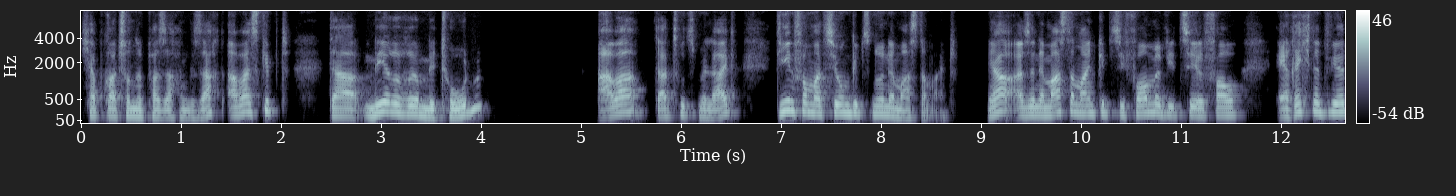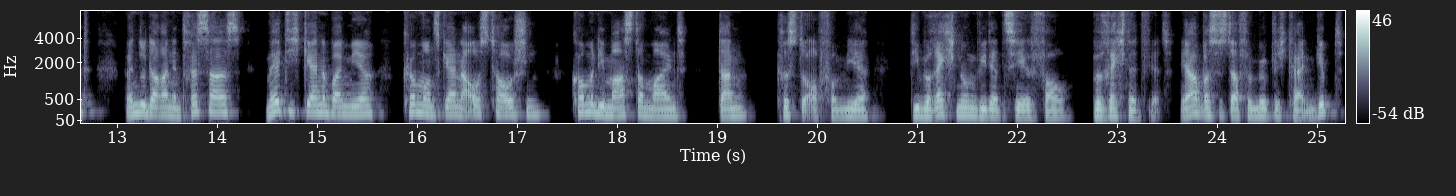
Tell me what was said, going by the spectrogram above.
Ich habe gerade schon ein paar Sachen gesagt, aber es gibt da mehrere Methoden. Aber da tut's mir leid. Die Information gibt's nur in der Mastermind. Ja, also in der Mastermind gibt's die Formel, wie CLV errechnet wird. Wenn du daran Interesse hast, melde dich gerne bei mir, können wir uns gerne austauschen, komm in die Mastermind, dann kriegst du auch von mir die Berechnung, wie der CLV berechnet wird. Ja, was es da für Möglichkeiten gibt,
